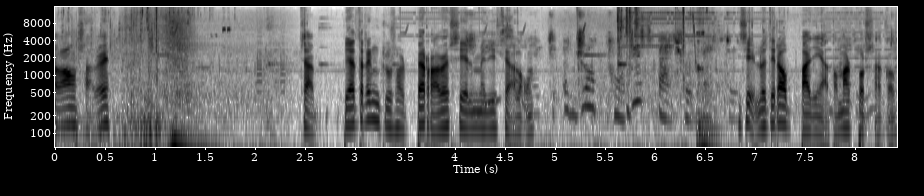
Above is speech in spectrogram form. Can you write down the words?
Sea, vamos a ver. O sea, voy a traer incluso al perro a ver si él me dice algo. Y sí, lo he tirado para allá, a tomar por saco.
